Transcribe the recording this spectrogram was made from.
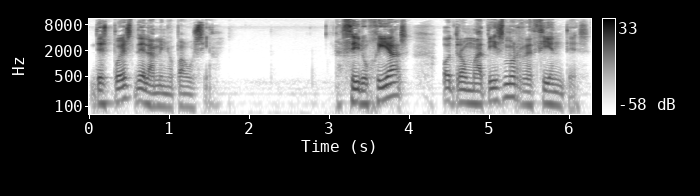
después de la menopausia. Cirugías o traumatismos recientes.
